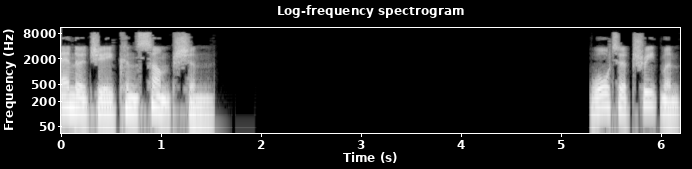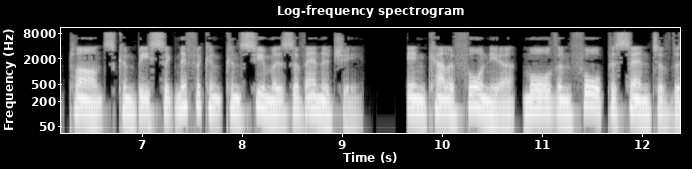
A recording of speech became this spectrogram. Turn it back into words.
Energy consumption Water treatment plants can be significant consumers of energy. In California, more than 4% of the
